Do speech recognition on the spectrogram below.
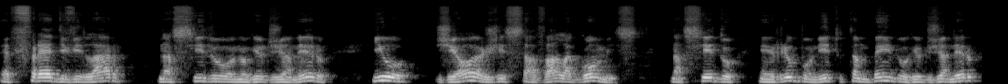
É Fred Vilar, nascido no Rio de Janeiro, e o George Savala Gomes, nascido em Rio Bonito, também do Rio de Janeiro,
